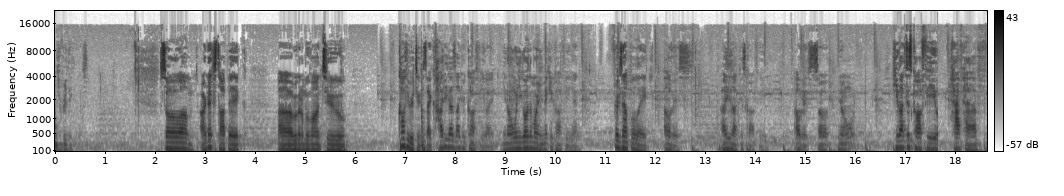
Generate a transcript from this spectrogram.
It's ridiculous. So, um, our next topic, uh, we're gonna move on to coffee routines. Like, how do you guys like your coffee? Like, you know, when you go in the morning, you make your coffee, and for example, like Elvis, how do you like his coffee? Elvis, so, you know, he likes his coffee half half,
